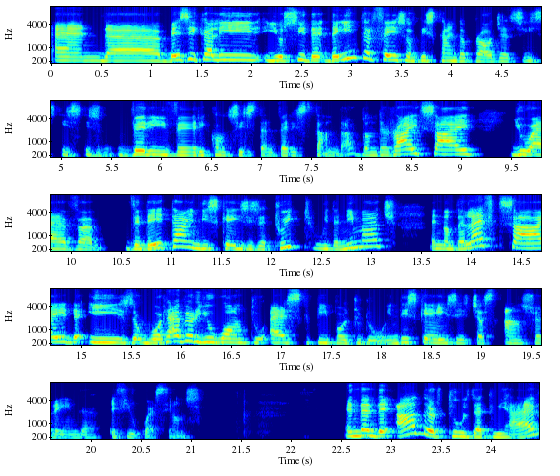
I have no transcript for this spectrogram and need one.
and uh, basically, you see that the interface of this kind of projects is, is, is very, very consistent, very standard. On the right side, you have uh, the data, in this case is a tweet with an image. And on the left side is whatever you want to ask people to do. In this case, it's just answering a few questions. And then the other tool that we have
